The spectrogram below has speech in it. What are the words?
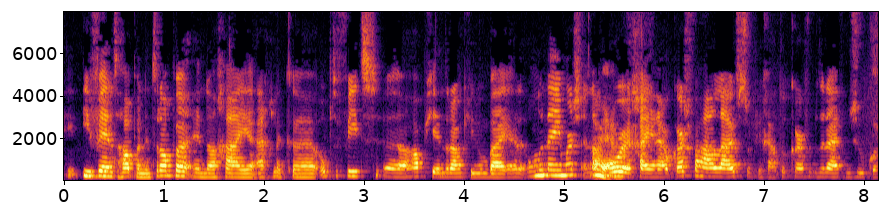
een event happen en trappen. En dan ga je eigenlijk uh, op de fiets uh, hapje en drankje doen bij uh, ondernemers. En dan Oh ja. hoor je, ga je naar elkaars verhaal luisteren of je gaat elkaars bedrijf bezoeken.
